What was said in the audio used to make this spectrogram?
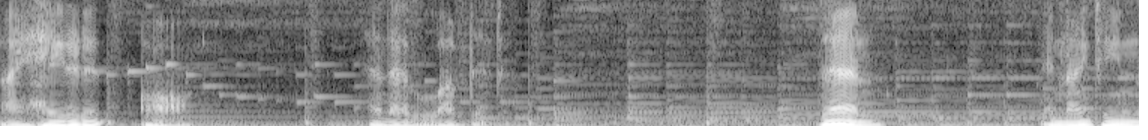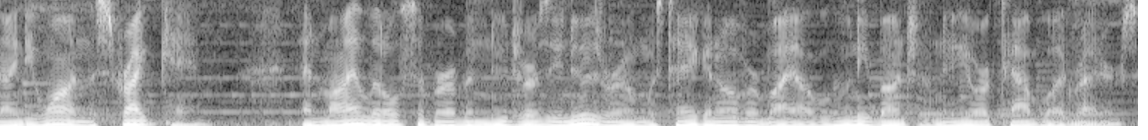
I hated it all, and I loved it. Then, in 1991, the strike came, and my little suburban New Jersey newsroom was taken over by a loony bunch of New York tabloid writers.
